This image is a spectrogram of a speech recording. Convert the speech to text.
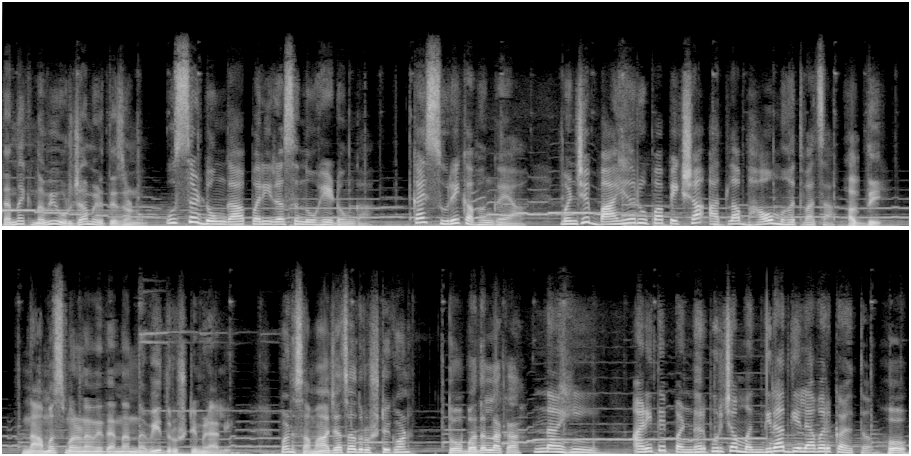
त्यांना एक नवी ऊर्जा मिळते जणू. उस डोंगा परिरस नोहे डोंगा. काय सुरेख अभंग या. म्हणजे बाह्य रूपापेक्षा आतला भाव महत्त्वाचा अगदी. नामस्मरणाने त्यांना नवी दृष्टी मिळाली. पण समाजाचा दृष्टिकोन तो बदलला का? नाही. आणि ते पंढरपूरच्या मंदिरात गेल्यावर कळतं. हो.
